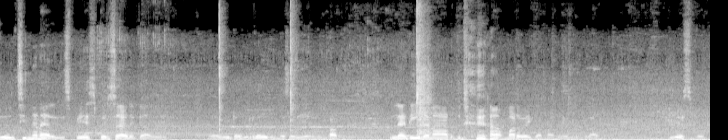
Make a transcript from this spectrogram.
இது சின்ன நேரம் இருக்குது ஸ்பேஸ் பெருசாக எடுக்காது. வீட்டை விடுறதுக்கு இந்த சரியாக இருக்கும் பார்ப்போம் இல்லாட்டி இதை நான் எடுத்துட்டு அம்மாட வைக்க அம்மாட்ட எடுத்துக்கலாம் யோசிப்போம்.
